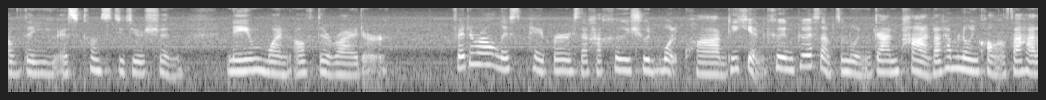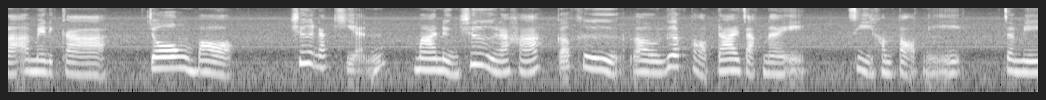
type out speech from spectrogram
of the U.S. Constitution. Name one of the writer. Federalist Papers นะคะคือชุดบทความที่เขียนขึ้นเพื่อสนับสนุนการผ่านรัฐธรรมนูญของสหรัฐอเมริกา จงบอก ชื่อนักเขียนมาหนึ่งชื่อนะคะ ก็คือเราเลือกตอบได้จากใน 4คำตอบนี้ จะมี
